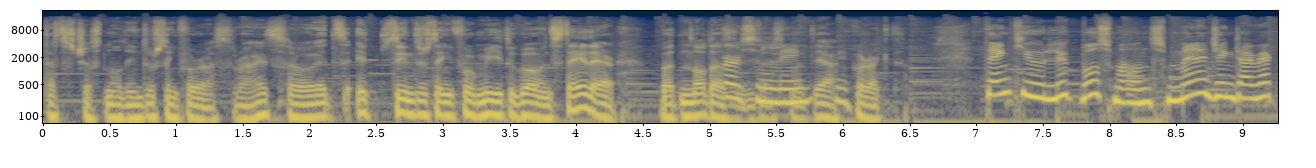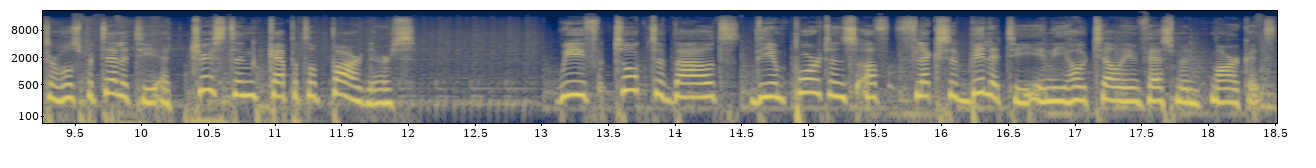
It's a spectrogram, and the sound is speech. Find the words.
that's just not interesting for us, right? So it's it's interesting for me to go and stay there, but not as Personally. investment. Yeah, correct. Thank you, Luc Boschmans, Managing Director Hospitality at Tristan Capital Partners. We've talked about the importance of flexibility in the hotel investment market,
